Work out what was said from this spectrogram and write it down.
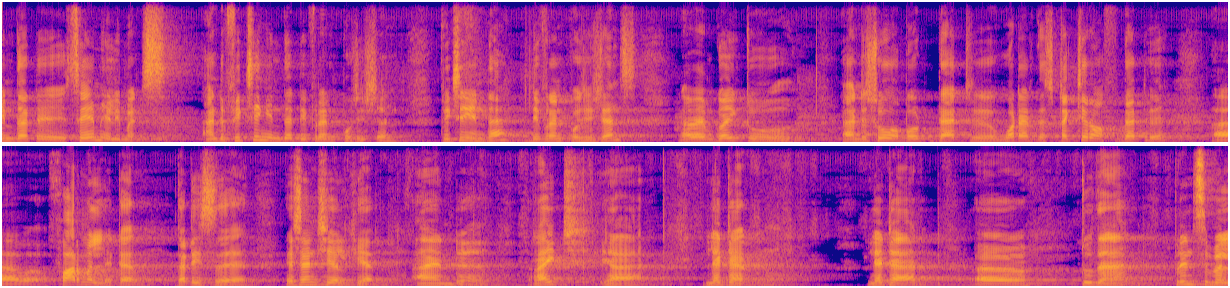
in that uh, same elements and fixing in the different position. Fixing in the different positions. Now I am going to and show about that uh, what are the structure of that uh, formal letter that is uh, essential here and uh, write a letter letter uh, to the principal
